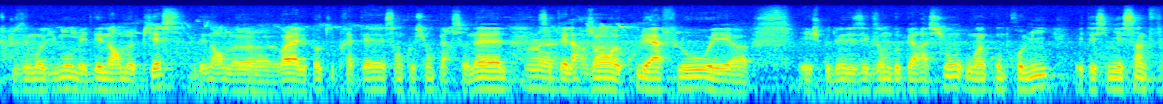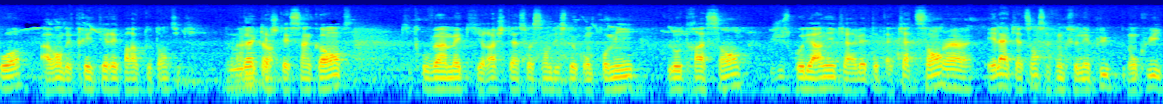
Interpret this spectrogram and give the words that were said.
excusez-moi du mot, mais d'énormes pièces, d'énormes. Euh, voilà, à l'époque, ils prêtaient sans caution personnelle, c'était l'argent coulé à flot, et, et, je peux donner des exemples d'opérations où un compromis était signé cinq fois avant d'être réitéré par acte authentique. Un mec achetait 50, qui trouvait un mec qui rachetait à 70 le compromis, l'autre à 100, jusqu'au dernier qui arrivait peut-être à 400, et là à 400 ça fonctionnait plus. Donc lui,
